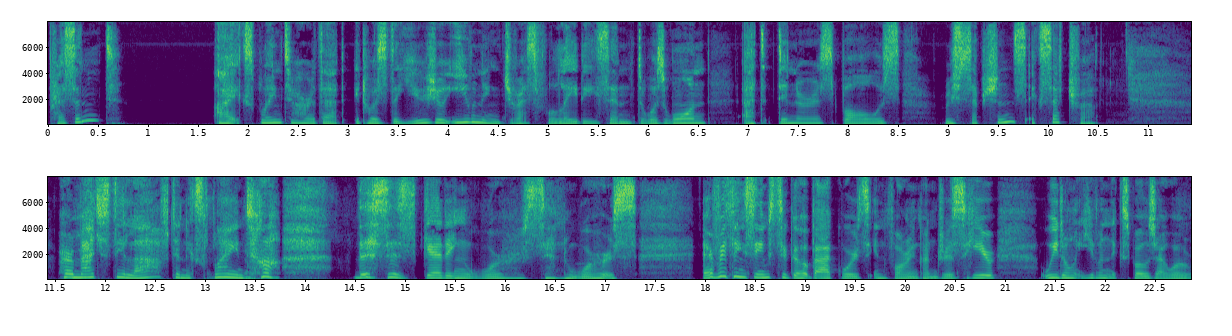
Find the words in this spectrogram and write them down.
present? I explained to her that it was the usual evening dress for ladies and was worn at dinners, balls, receptions, etc. Her Majesty laughed and explained, This is getting worse and worse. Everything seems to go backwards in foreign countries. Here, we don't even expose our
